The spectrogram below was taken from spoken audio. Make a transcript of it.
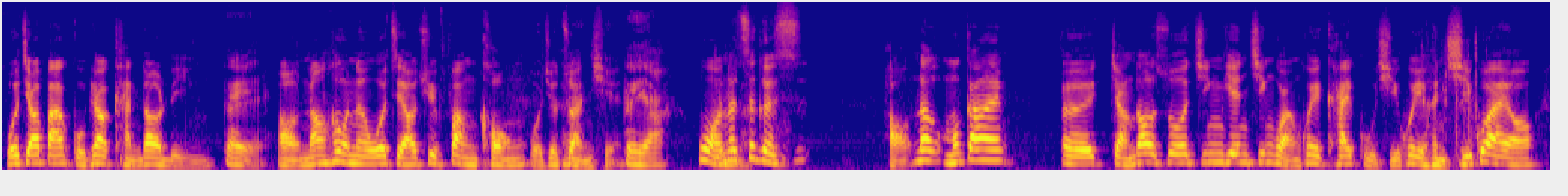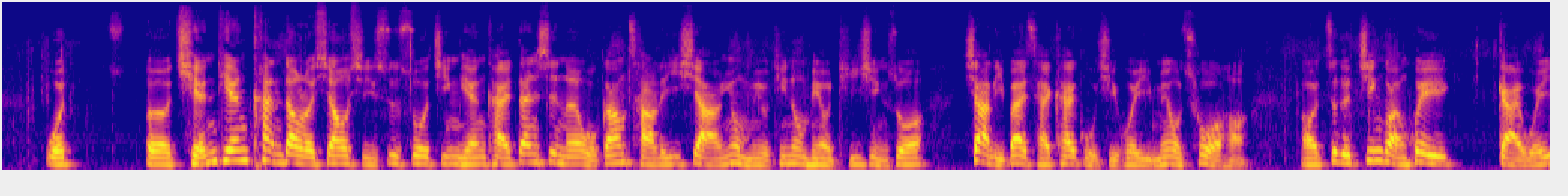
我只要把股票砍到零，对，哦，然后呢，我只要去放空，我就赚钱。对呀，哇，那这个是。好，那我们刚才呃讲到说，今天金管会开股期会很奇怪哦。我呃前天看到的消息是说今天开，但是呢，我刚查了一下，因为我们有听众朋友提醒说下礼拜才开股期会议，没有错哈。哦，这个金管会改为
